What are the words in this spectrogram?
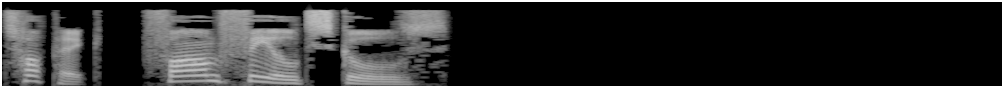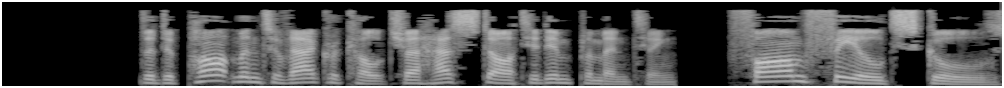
Topic: Farm field schools The Department of Agriculture has started implementing farm field schools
